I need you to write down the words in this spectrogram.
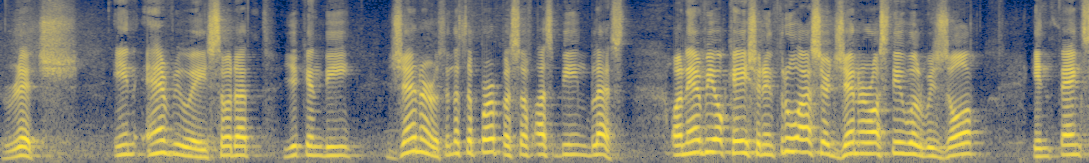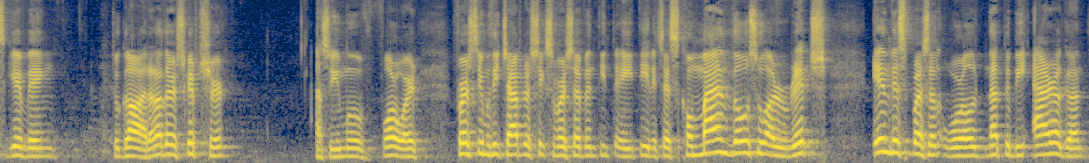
Rich in every way so that you can be generous." And that's the purpose of us being blessed. On every occasion and through us your generosity will result in thanksgiving to God. Another scripture as we move forward, 1 Timothy chapter 6 verse 17 to 18 it says, "Command those who are rich in this present world not to be arrogant,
